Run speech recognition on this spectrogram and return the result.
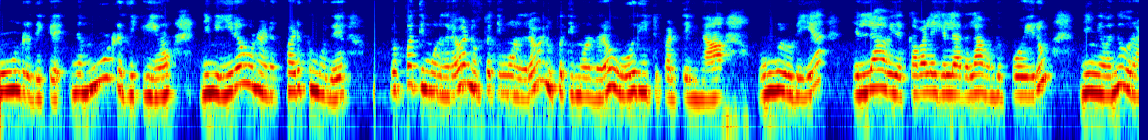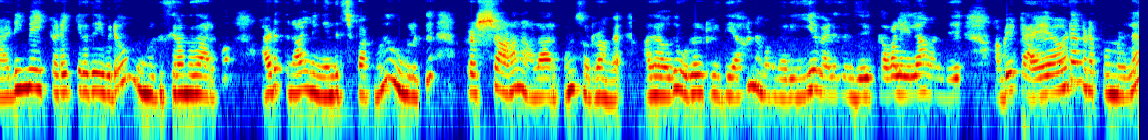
மூன்று திக்ரு இந்த மூன்று திக்ரியும் நீங்க இரவு நட படுக்கும்போது முப்பத்தி மூணு தடவை முப்பத்தி மூணு தடவை முப்பத்தி மூணு தடவை ஓதிட்டு படுத்தீங்கன்னா உங்களுடைய எல்லா வித கவலைகள் அதெல்லாம் வந்து போயிடும் நீங்க வந்து ஒரு அடிமை கிடைக்கிறதை விடவும் உங்களுக்கு சிறந்ததா இருக்கும். அடுத்த நாள் நீங்க எந்திரிச்சு பார்க்கும்போது உங்களுக்கு ஃப்ரெஷ்ஷான நாளா இருக்கும்னு சொல்றாங்க. அதாவது உடல் ரீதியாக நமக்கு நிறைய வேலை செஞ்சு கவலையெல்லாம் வந்து அப்படியே டயர்டா கிடப்போம் இல்லை.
